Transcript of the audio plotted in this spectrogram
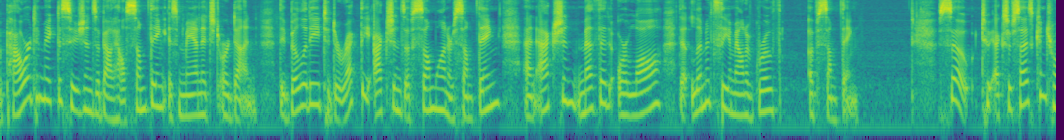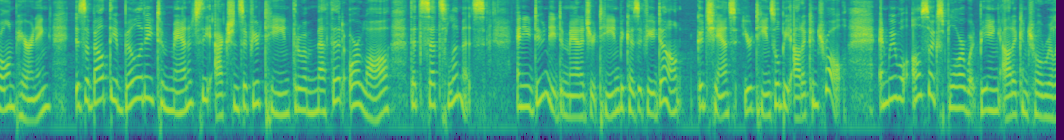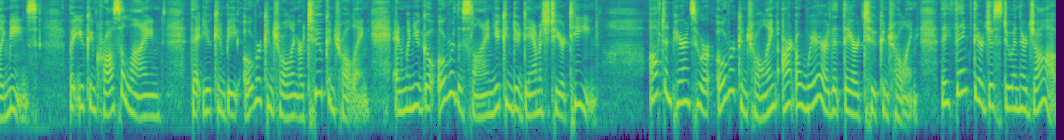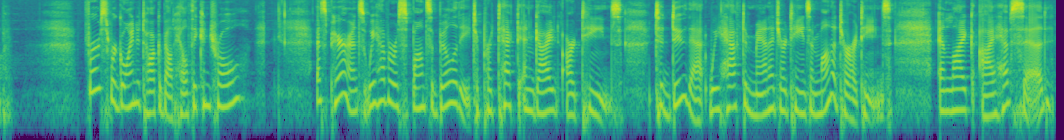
the power to make decisions about how something is managed or done, the ability to direct the actions of someone or something, an action, method, or law that limits the amount of growth of something. So, to exercise control in parenting is about the ability to manage the actions of your teen through a method or law that sets limits. And you do need to manage your teen because if you don't, good chance your teens will be out of control. And we will also explore what being out of control really means. But you can cross a line that you can be over controlling or too controlling. And when you go over this line, you can do damage to your teen. Often, parents who are over controlling aren't aware that they are too controlling. They think they're just doing their job. First, we're going to talk about healthy control. As parents, we have a responsibility to protect and guide our teens. To do that, we have to manage our teens and monitor our teens. And like I have said,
